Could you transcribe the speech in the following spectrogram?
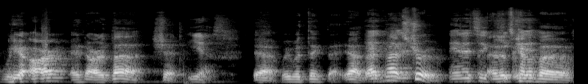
we are and are the shit. Yes, Yeah, we would think that. Yeah, that, And- that's and- true. and it's a And it's kind of a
